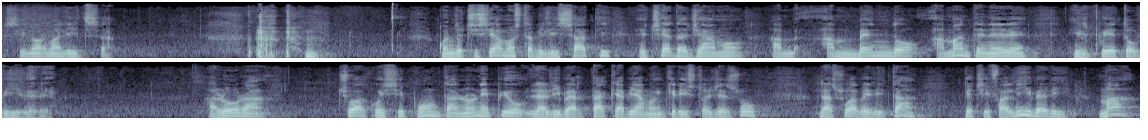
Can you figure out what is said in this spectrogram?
si normalizza. quando ci siamo stabilizzati e ci adagiamo ambendo a mantenere il quieto vivere. Allora ciò a cui si punta non è più la libertà che abbiamo in Cristo Gesù, la sua verità che ci fa liberi, ma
